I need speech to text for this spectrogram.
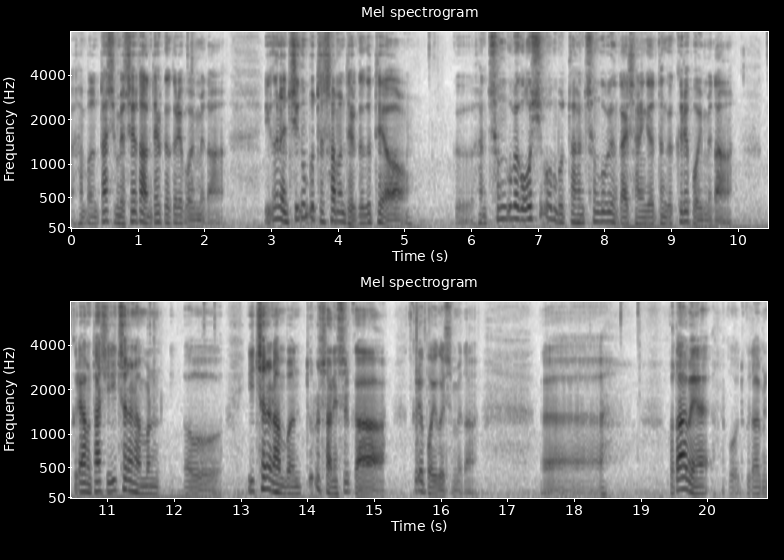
한번 다시 매수해도 안될거 그래 보입니다. 이거는 지금부터 사면 될 것 같아요. 그 한 1950원부터 한 1900원까지 사는 게 어떤 거 그래 보입니다. 그래 하면 다시 2000원 한번 어 2000원 한번 뚫을 수 안 있을까 그래 보이고 있습니다. 어, 그 다음에 그 다음에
